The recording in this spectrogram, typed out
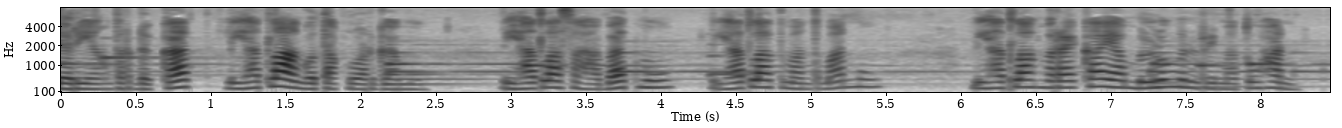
Dari yang terdekat, lihatlah anggota keluargamu. Lihatlah sahabatmu, lihatlah teman-temanmu. Lihatlah mereka yang belum menerima Tuhan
